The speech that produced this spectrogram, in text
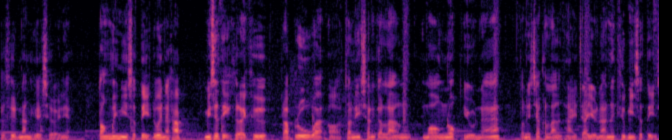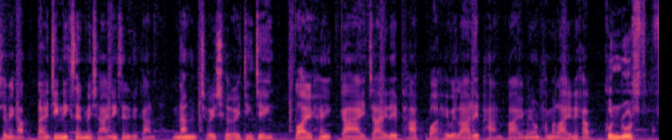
ก็คือนั่งเฉยๆเนี่ยต้องไม่มีสติด้วยนะครับ มีสติคืออะไรคือรับรู้ว่าอ๋อตอนนี้ฉันกำลังมองนกอยู่นะ ตอนนี้ฉันกำลังหายใจอยู่นะนั่นคือมีสติใช่ไหมครับ แต่จริงๆนิกเซนไม่ใช่นิกเซนคือการนั่งเฉยๆจริง ๆ ปล่อยให้กายใจได้พัก ปล่อยให้เวลาได้ผ่านไปไม่ต้องทำอะไรนะครับ คุณรูสเฟ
